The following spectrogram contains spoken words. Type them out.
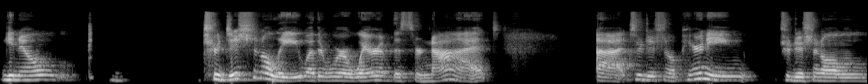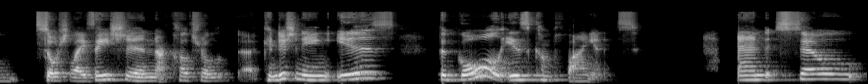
you know, traditionally, whether we're aware of this or not, uh, traditional parenting, traditional socialization, our cultural uh, conditioning is the goal is compliance. And so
